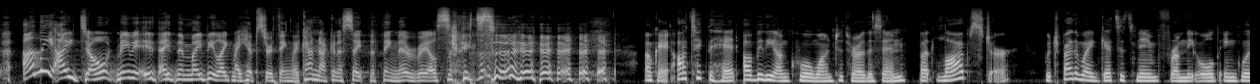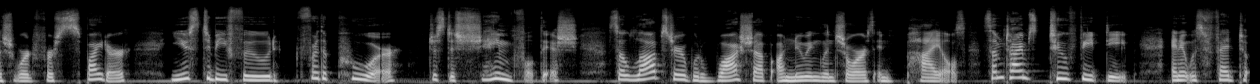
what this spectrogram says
oddly, I don't. Maybe it, it might be like my hipster thing. Like, I'm not going to cite the thing that everybody else cites. Okay, I'll take the hit. I'll be the uncool one to throw this in. But lobster, which by the way gets its name from the Old English word for spider, used to be food for the poor. Just a shameful dish. So lobster would wash up on New England shores in piles, sometimes two feet deep, and it was fed to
